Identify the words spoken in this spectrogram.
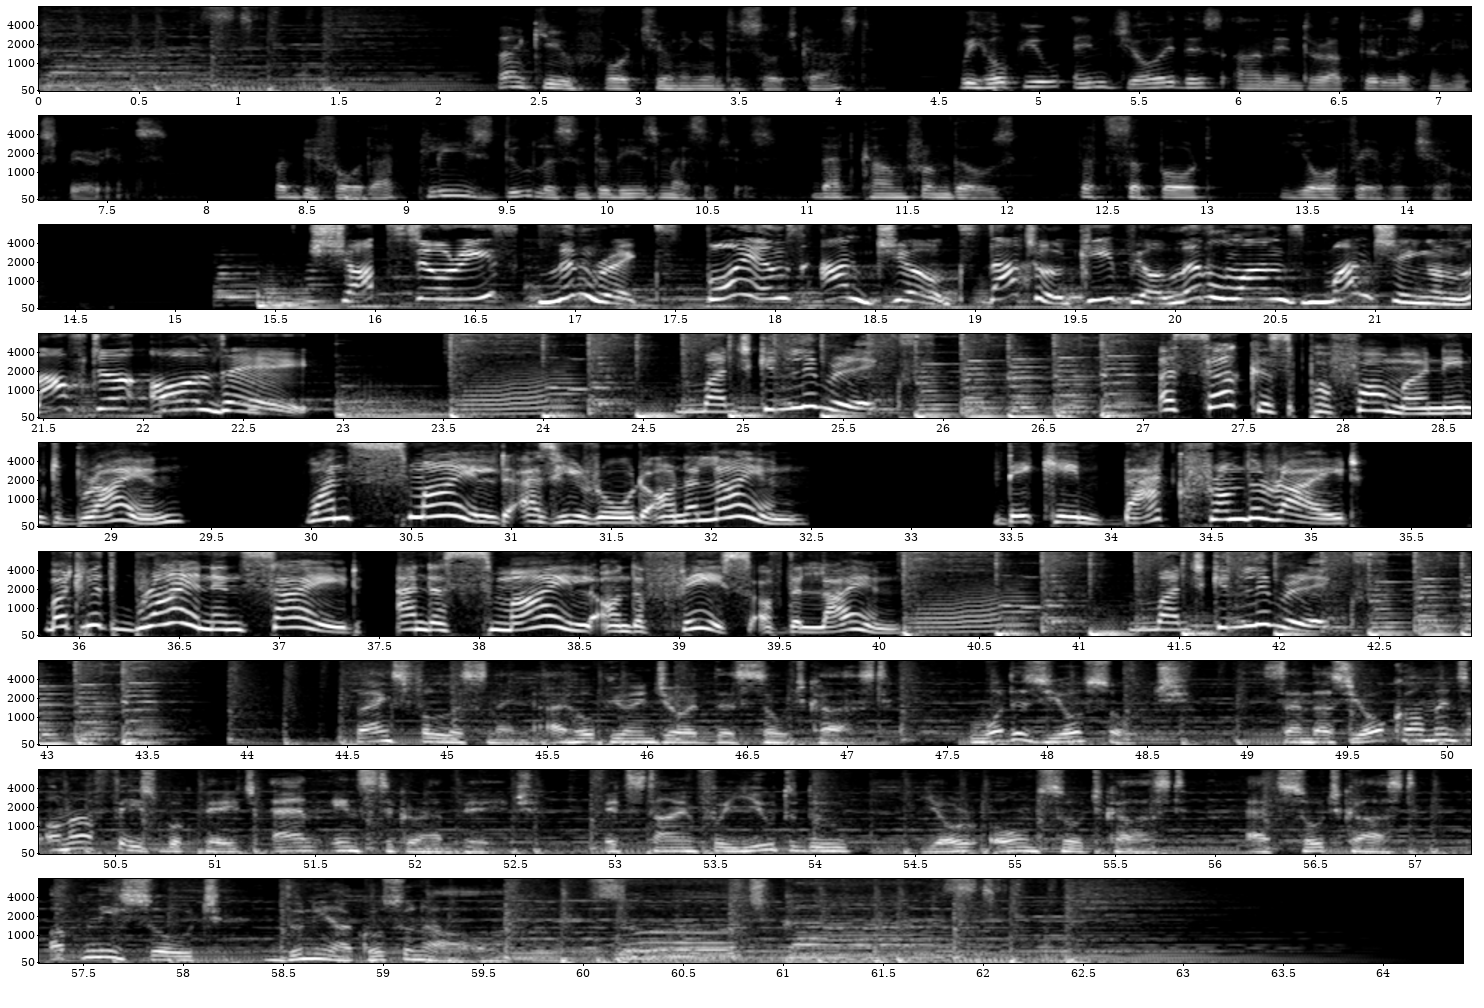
Sochcast. Thank you for tuning into Sochcast. We hope you enjoy this uninterrupted listening experience. But before that, please do listen to these messages that come from those that support your favorite show. Short stories, limericks, poems, and jokes that will keep your little ones munching on laughter all day. Munchkin Limericks. A circus performer named Brian once smiled as he rode on a lion. They came back from the ride, but with Brian inside and a smile on the face of the lion. Munchkin Limericks. Thanks for listening. I hope you enjoyed this Sochcast. What is your Soch? Send us your comments on our Facebook page and Instagram page. It's time for you to do your own Sochcast at Sochcast. अपनी सोच दुनिया को सुनाओ Sochcast.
